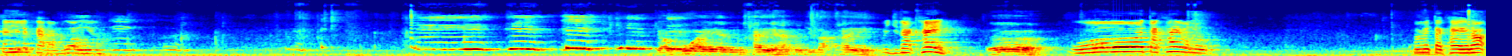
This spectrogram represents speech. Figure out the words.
อันนี้ราคาบ่วงอยู่ จ้าผู้ไอ้อันไข่ฮะมันจะตักไข่ไปจะตักไข่เออ โอ้ยตักไข่มาลูกมันไม่ตักไข่แล้ว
